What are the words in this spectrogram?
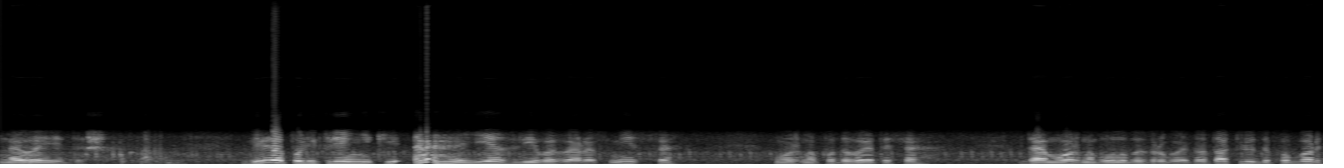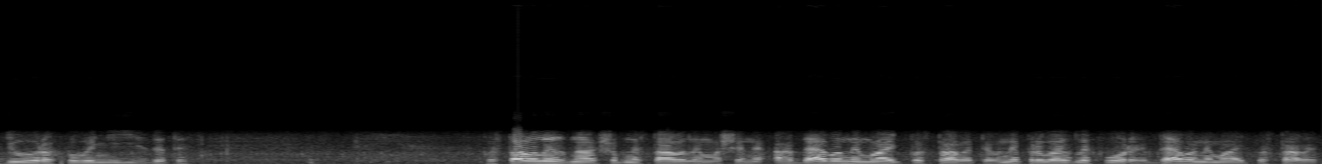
не виїдеш. Біля поліклініки є зліва зараз місце, можна подивитися, де можна було би зробити. Отак люди по бордюрах повинні їздити. Поставили знак, щоб не ставили машини. А де вони мають поставити? Вони привезли хворих. Де вони мають поставити?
